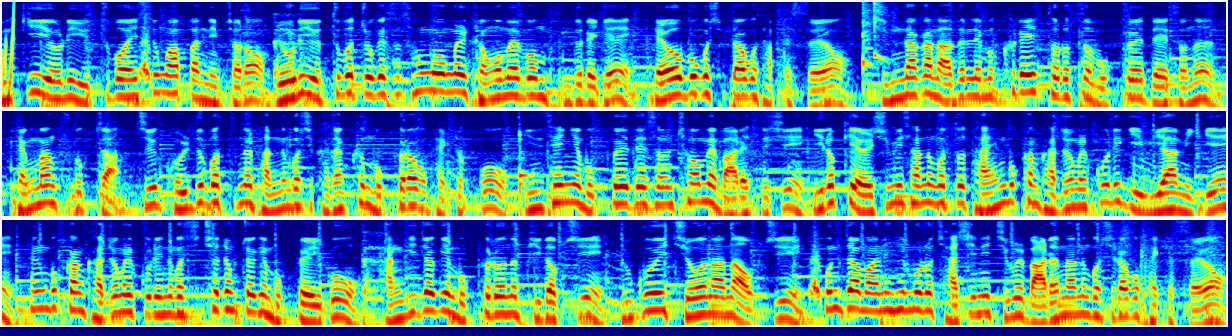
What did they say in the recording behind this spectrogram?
인기 요리 유튜버인 승우 아빠님처럼 요리 유튜버 쪽에서 성공을 경험해본 분들에게 아들에게 배워보고 싶다고 답했어요. 집 나간 아들님은 크리에이터로서 목표에 대해서는 100만 구독자, 즉 골드 버튼을 받는 것이 가장 큰 목표라고 밝혔고 인생의 목표에 대해서는 처음에 말했듯이 이렇게 열심히 사는 것도 다 행복한 가정을 꾸리기 위함이기에 행복한 가정을 꾸리는 것이 최종적인 목표이고 단기적인 목표로는 빚 없이 누구의 지원 하나 없이 혼자만의 힘으로 자신이 집을 마련하는 것이라고 밝혔어요.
